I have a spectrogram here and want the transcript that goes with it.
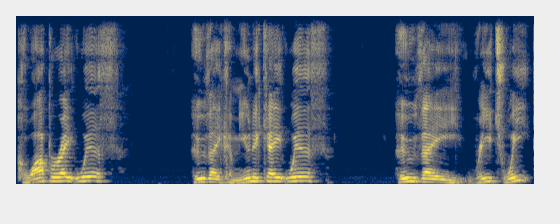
cooperate with, who they communicate with, who they retweet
